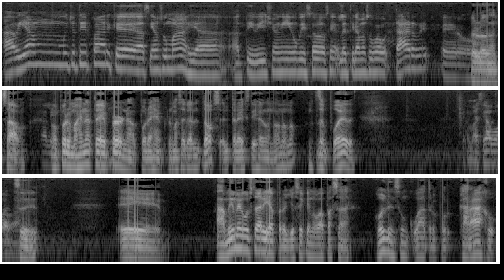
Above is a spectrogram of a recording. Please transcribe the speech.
Había muchos third party que hacían su magia. Activision y Ubisoft le tiraban su juego tarde, pero... Pero lo lanzaban. No, pero imagínate Burnout, por ejemplo, más allá del 2, el 3 dijeron no, no, no, no se puede. demasiado. Sí. Eh, a mí me gustaría, pero yo sé que no va a pasar. Golden Sun 4, por carajo.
